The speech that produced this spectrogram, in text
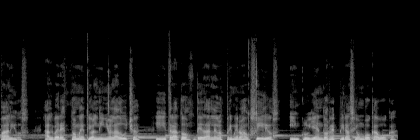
pálidos. Al ver esto metió al niño en la ducha y trató de darle los primeros auxilios, incluyendo respiración boca a boca.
